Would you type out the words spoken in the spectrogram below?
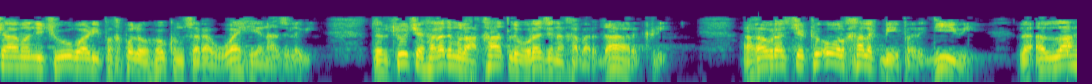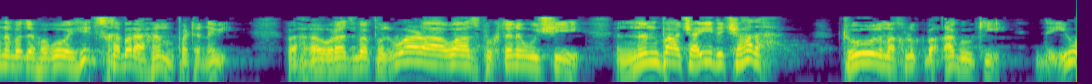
چا باندې چې وغواړي په خپل حکم سره وحي نازلوي ترڅو چې هغه د ملاقات لورځ نه خبردار کړي هغه ورځ چې ټول خلق به پر دی وي له الله نه به د هغو هیڅ خبره هم پټه نه وي په هغه ورځ به په لوړ आवाज پوښتنه وشي نن پاچاهي د چا ده ټول مخلوق به غږو کی د یو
